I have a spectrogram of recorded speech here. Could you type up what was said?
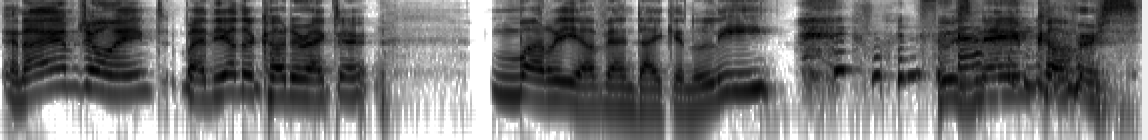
And I am joined by the other co-director, Maria Van Dyken Lee, whose name covers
